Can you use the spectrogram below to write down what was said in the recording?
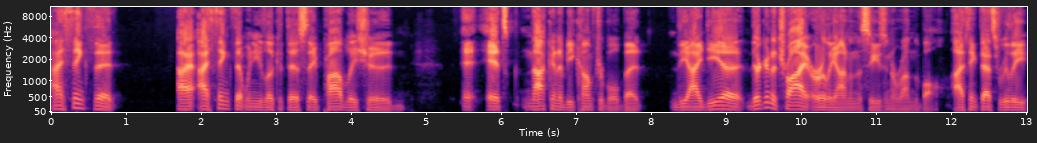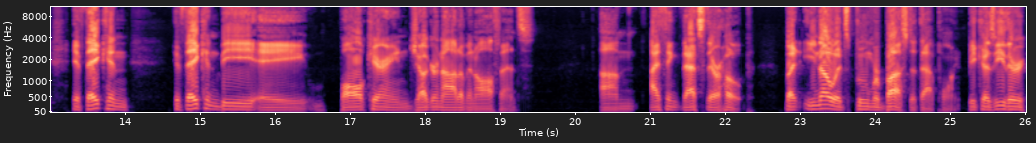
I think that I, I think that when you look at this, they probably should. It, it's not going to be comfortable, but the idea they're going to try early on in the season to run the ball. I think that's really if they can if they can be a ball carrying juggernaut of an offense. Um, I think that's their hope but you know it's boom or bust at that point because either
